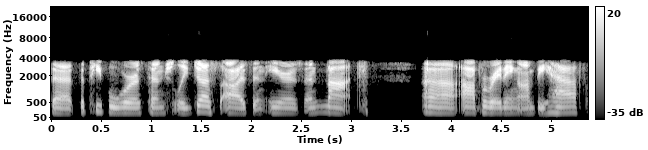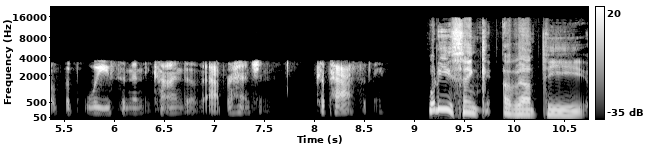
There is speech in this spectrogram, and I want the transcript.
that the people were essentially just eyes and ears and not uh, operating on behalf of the police in any kind of apprehension capacity. What do you think about the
